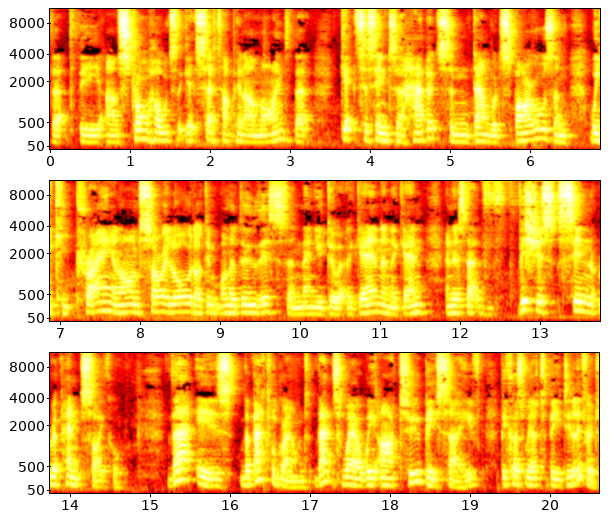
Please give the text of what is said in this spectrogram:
that the uh, strongholds that get set up in our mind that gets us into habits and downward spirals and we keep praying and oh, I'm sorry Lord I didn't want to do this and then you do it again and again and it's that vicious sin repent cycle. That is the battleground. That's where we are to be saved because we are to be delivered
